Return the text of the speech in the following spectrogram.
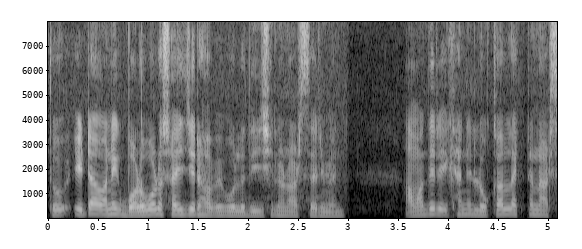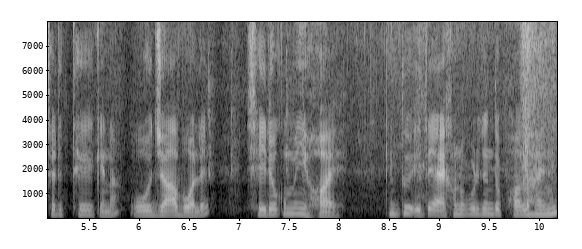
তো এটা অনেক বড় বড় সাইজের হবে বলে দিয়েছিল নার্সারিম্যান আমাদের এখানে লোকাল একটা নার্সারির থেকে কেনা, ও যা বলে সেই রকমই হয়। কিন্তু এতে এখনও পর্যন্ত ফল হয়নি।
